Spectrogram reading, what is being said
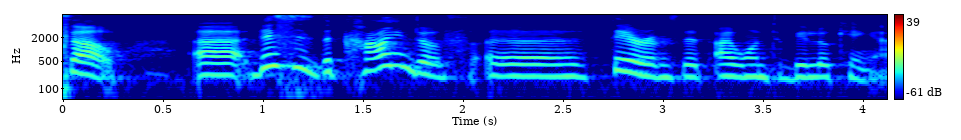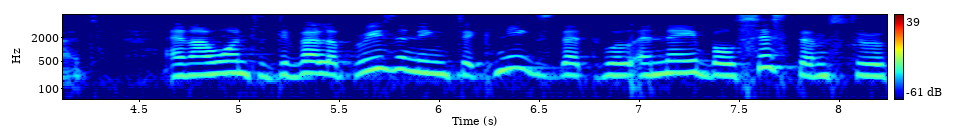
So uh, this is the kind of uh, theorems that I want to be looking at. And I want to develop reasoning techniques that will enable systems to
